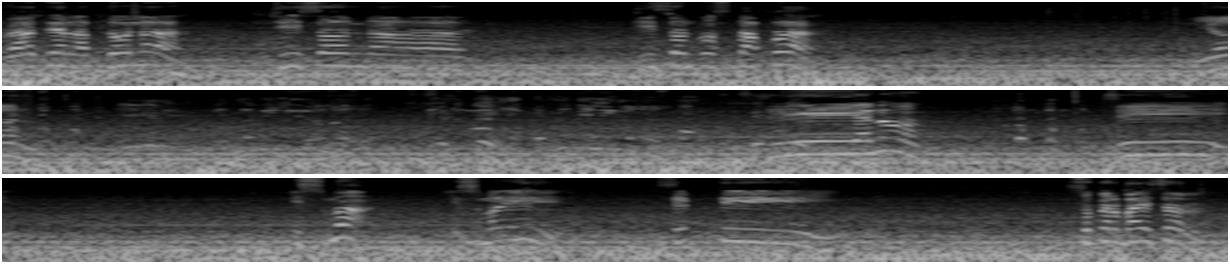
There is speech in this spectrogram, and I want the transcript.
Brother Abdullah. Jason uh, Jason Mustafa. Yun. Si ano? Si Isma. Ismail. Safety Supervisor.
